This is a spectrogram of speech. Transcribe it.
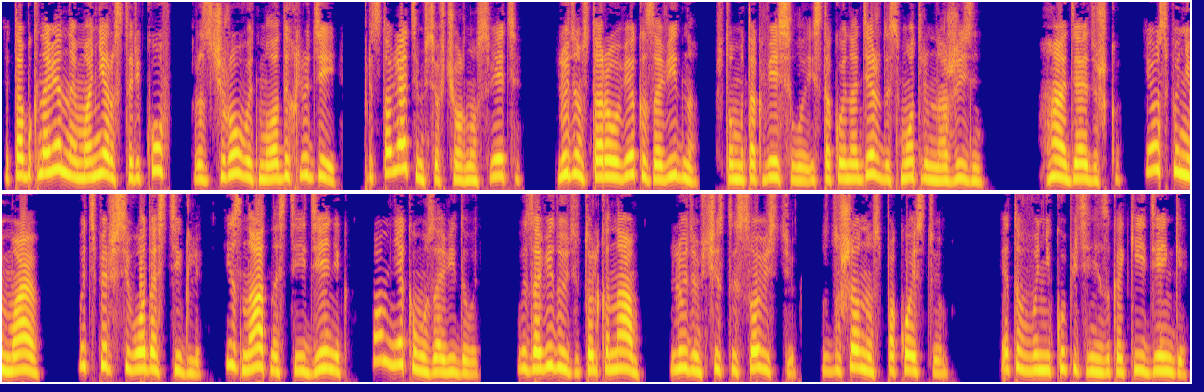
Это обыкновенная манера стариков разочаровывает молодых людей, представлять им все в черном свете. Людям старого века завидно, что мы так весело и с такой надеждой смотрим на жизнь. А, дядюшка, я вас понимаю. Вы теперь всего достигли. И знатности, и денег. Вам некому завидовать. Вы завидуете только нам, людям с чистой совестью, с душевным спокойствием. Этого вы не купите ни за какие деньги.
